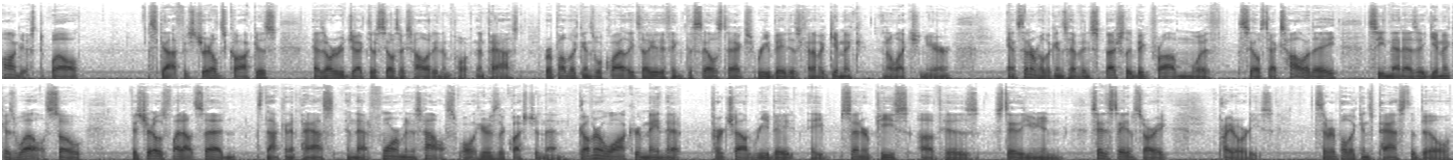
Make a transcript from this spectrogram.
August. Well, Scott Fitzgerald's caucus has already rejected a sales tax holiday in the past. Republicans will quietly tell you they think the sales tax rebate is kind of a gimmick in election year. And Senate Republicans have an especially big problem with sales tax holiday, seeing that as a gimmick as well. So Fitzgerald flat out said it's not going to pass in that form in his House. Well, here's the question then. Governor Walker made that per child rebate a centerpiece of his State of the Union, State of the State, I'm sorry, priorities. Senate Republicans passed the bill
